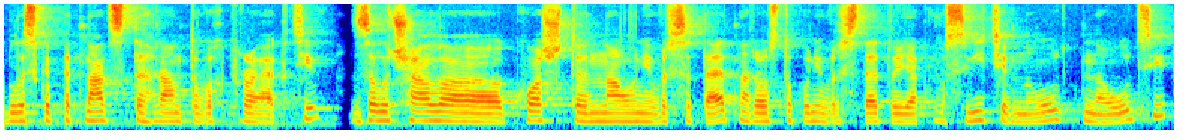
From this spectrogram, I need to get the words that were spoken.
близько 15 грантових проєктів, залучала кошти на університет, на розвиток університету як в освіті, в нау- науці,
